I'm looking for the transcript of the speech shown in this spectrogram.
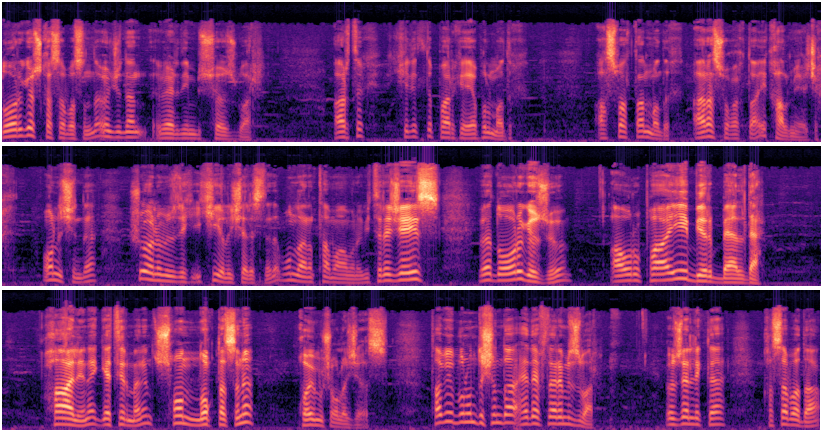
Doğrugöz kasabasında önceden verdiğim bir söz var. Artık kilitli parke yapılmadık, asfaltlanmadık, ara sokak dahi kalmayacak. Onun için de şu önümüzdeki iki yıl içerisinde de bunların tamamını bitireceğiz ve doğru gözü Avrupa'yı bir belde haline getirmenin son noktasını koymuş olacağız. Tabii bunun dışında hedeflerimiz var. Özellikle kasabada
